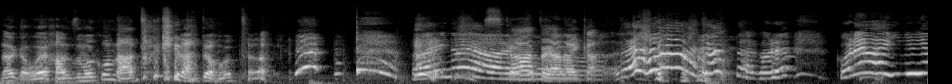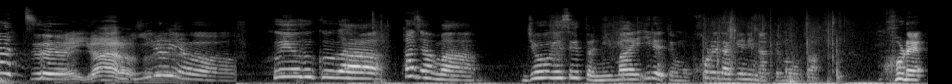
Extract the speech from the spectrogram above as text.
なんか俺半ズボンこんなんあったっけなって思った。らワイのやスカートやないか。ちょっとこれこれはいえいらんやろいるよ。冬服がパジャマ上下セット2枚入れてもこれだけになってもうた。これ。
